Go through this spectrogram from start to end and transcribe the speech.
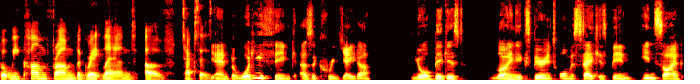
but we come from the great land of Texas. And, but what do you think, as a creator, your biggest learning experience or mistake has been inside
